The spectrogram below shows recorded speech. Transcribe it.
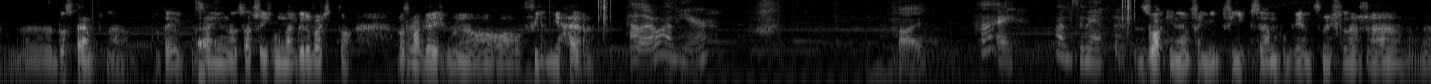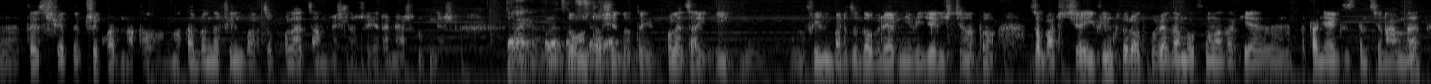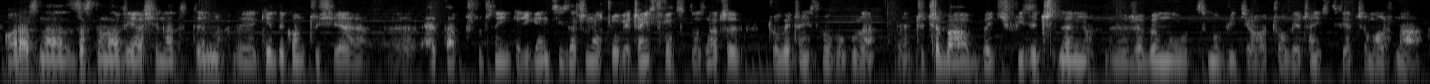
y, dostępne. Tutaj tak. zanim zaczęliśmy nagrywać, to rozmawialiśmy o, o filmie Her. Hello, I'm here. Hi. Hi. I'm Samantha. Z Joaquinem Phoenixem, więc myślę, że e, to jest świetny przykład na to. Notabene film bardzo polecam. Myślę, że Jeremiasz również tak, e, polecam dołącza szczerze. się do tej polecajki. Film bardzo dobry, jak nie widzieliście, no to zobaczcie. I film, który odpowiada mocno na takie e, pytania egzystencjonalne oraz na, zastanawia się nad tym, kiedy kończy się etap sztucznej inteligencji zaczyna człowieczeństwo. Co to znaczy człowieczeństwo w ogóle? Czy trzeba być fizycznym, żeby móc mówić o człowieczeństwie? Czy można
